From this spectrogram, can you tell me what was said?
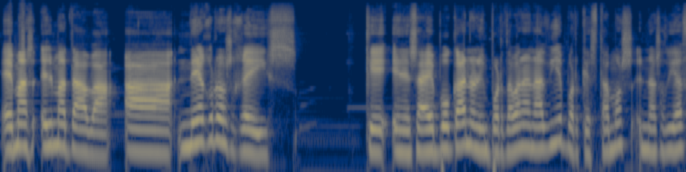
Además, él mataba a negros gays que en esa época no le importaban a nadie porque estamos en una sociedad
